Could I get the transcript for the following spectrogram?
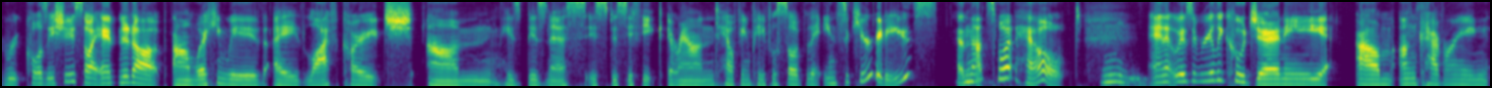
root cause issue. So I ended up um, working with a life coach. Um, his business is specific around helping people solve their insecurities. And that's what helped. Mm. And it was a really cool journey, um, uncovering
